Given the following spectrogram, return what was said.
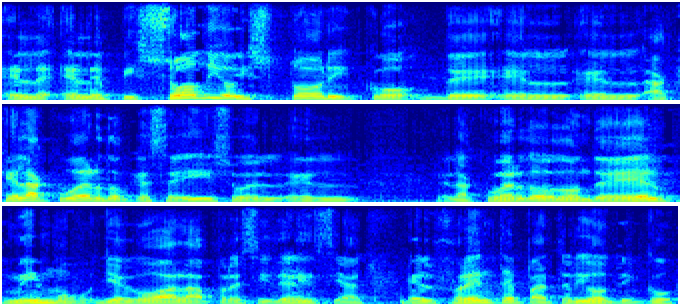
el, episodio histórico de aquel acuerdo que se hizo, el el acuerdo donde él mismo llegó a la presidencia, el Frente Patriótico,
